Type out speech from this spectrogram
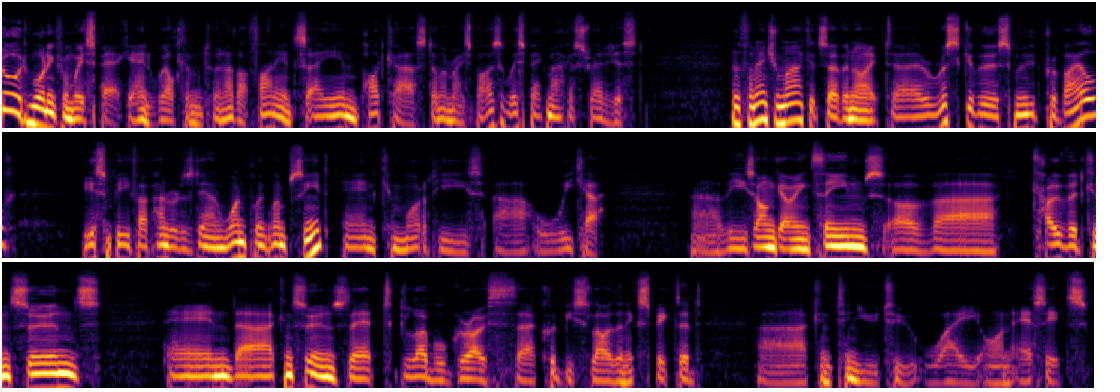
Good morning from Westpac and welcome to another Finance AM podcast. I'm Ray Spicer, Westpac market strategist. In the financial markets overnight, uh, risk-averse mood prevailed. The S&P 500 is down 1.1% and commodities are weaker. Uh, these ongoing themes of uh, COVID concerns and uh, concerns that global growth uh, could be slower than expected uh, continue to weigh on assets.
